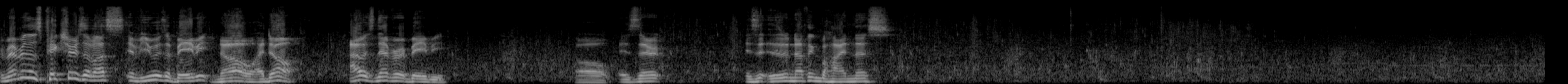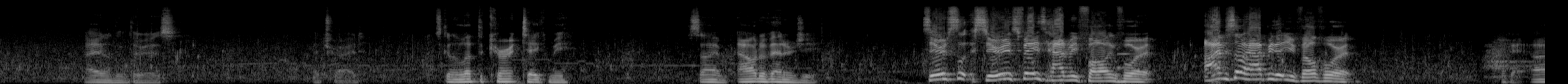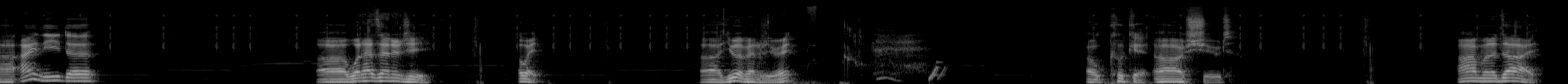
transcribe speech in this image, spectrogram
Remember those pictures of us, of you as a baby? No, I don't. I was never a baby. Oh, is there, is it, is there nothing behind this? I don't think there is. I tried. Just gonna let the current take me. So I'm out of energy. Seriously, serious face had me falling for it. I'm so happy that you fell for it. Uh, I need to... Uh, what has energy? Oh, wait. Uh, you have energy, right? Oh, cook it. Oh, shoot. I'm gonna die.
